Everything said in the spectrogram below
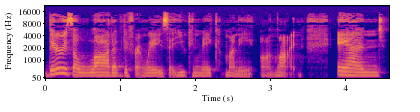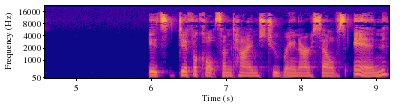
there is a lot of different ways that you can make money online. And it's difficult sometimes to rein ourselves in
